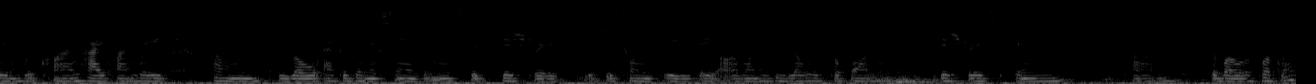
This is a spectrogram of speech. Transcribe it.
ridden with crime, high crime rate, um, low academic standings. The district, which is 23, they are one of the lowest performing districts in um, the borough of Brooklyn.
